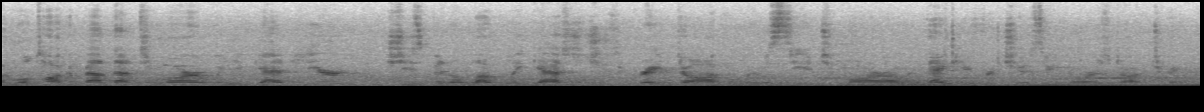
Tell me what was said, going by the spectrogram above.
And we'll talk about that tomorrow when you get here. She's been a lovely guest. She's a great dog, and we will see you tomorrow. And thank you for choosing Nora's Dog Training.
